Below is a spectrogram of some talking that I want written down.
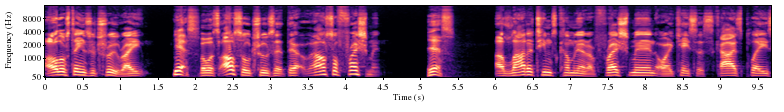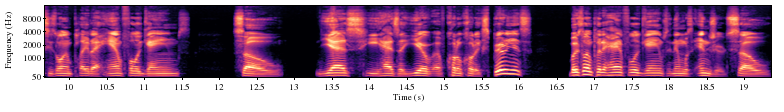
All those things are true, right? Yes. But what's also true is that they're also freshmen. Yes. A lot of teams coming in are freshmen, or in case of Sky's place, he's only played a handful of games. So, yes, he has a year of quote unquote experience, but he's only played a handful of games and then was injured. So,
